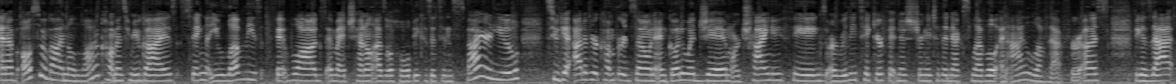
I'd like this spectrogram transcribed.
And I've also gotten a lot of comments from you guys saying that you love these fit vlogs and my channel as a whole because it's inspired you to get out of your comfort zone and go to a gym or try new things or really take your fitness journey to the next level. And I love that for us because that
